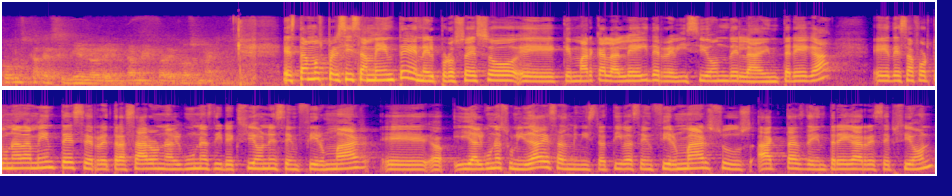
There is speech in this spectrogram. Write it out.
¿cómo está recibiendo el ayuntamiento de Cozumel? Estamos precisamente en el proceso eh, que marca la ley de revisión de la entrega eh, desafortunadamente se retrasaron algunas direcciones en firmar eh, y algunas unidades administrativas en firmar sus actas de entrega-recepción.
